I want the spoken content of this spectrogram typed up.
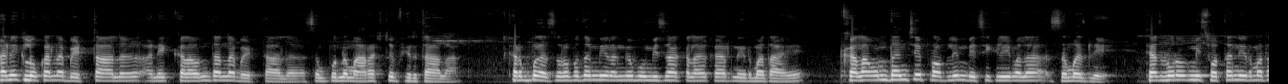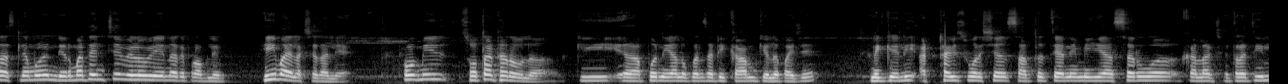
अनेक लोकांना भेटता आलं अनेक कलावंतांना भेटता आलं संपूर्ण महाराष्ट्र फिरता आला. कारण सर्वप्रथम मी रंगभूमीचा कलाकार निर्माता आहे. कलावंतांचे प्रॉब्लेम बेसिकली मला समजले. त्याचबरोबर मी स्वतः निर्माता असल्यामुळे निर्मात्यांचे वेळोवेळी येणारे प्रॉब्लेम ही माझ्या लक्षात आले आहे. मग मी स्वतः ठरवलं की आपण या लोकांसाठी काम केलं पाहिजे. आणि गेली अठ्ठावीस वर्ष सातत्याने मी या सर्व कला क्षेत्रातील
